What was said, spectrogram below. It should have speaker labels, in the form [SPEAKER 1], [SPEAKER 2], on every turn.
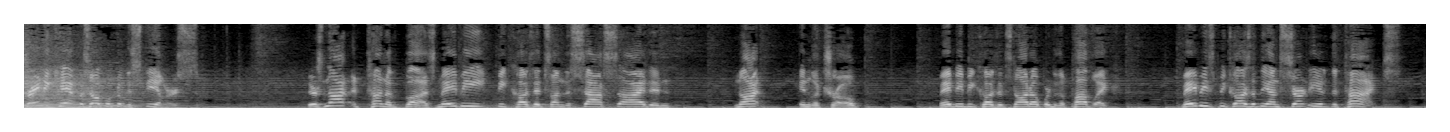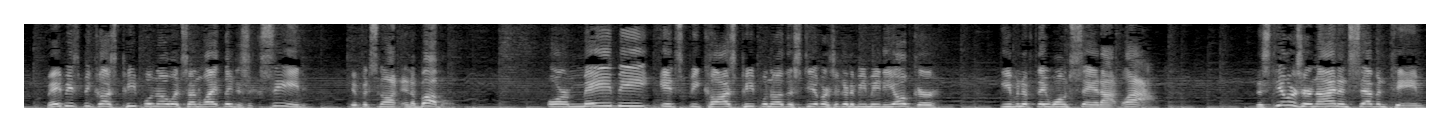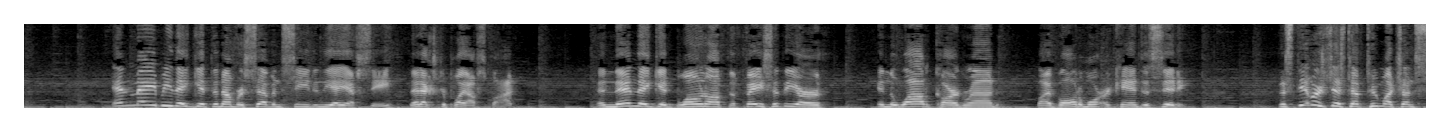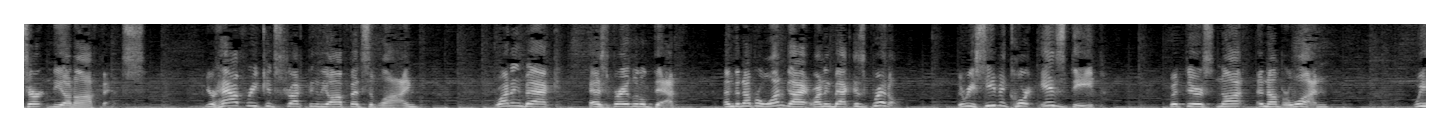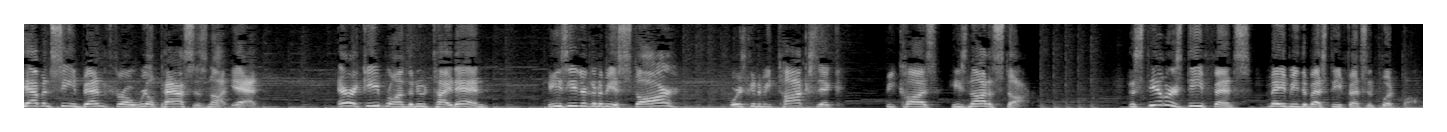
[SPEAKER 1] Training camp is open for the Steelers. There's not a ton of buzz, maybe because it's on the south side and not in Latrobe. Maybe because it's not open to the public. Maybe it's because of the uncertainty of the times. Maybe it's because people know it's unlikely to succeed if it's not in a bubble. Or maybe it's because people know the Steelers are going to be mediocre even if they won't say it out loud. The Steelers are a 9 and 7 team and maybe they get the number seven seed in the AFC, that extra playoff spot, and then they get blown off the face of the earth in the wild card round by Baltimore or Kansas City. The Steelers just have too much uncertainty on offense. You're half reconstructing the offensive line. Running back has very little depth, and the number one guy at running back is brittle. The receiving corps is deep, but there's not a number one. We haven't seen Ben throw real passes, not yet. Eric Ebron, the new tight end, he's either going to be a star or he's going to be toxic because he's not a star. The Steelers' defense may be the best defense in football,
